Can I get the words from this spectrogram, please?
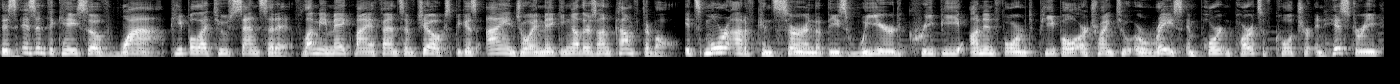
This isn't a case of, wah, people are too sensitive. Let me make my offensive jokes because I enjoy making others uncomfortable. It's more out of concern that these weird, creepy, uninformed people are trying to erase important parts of culture and history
